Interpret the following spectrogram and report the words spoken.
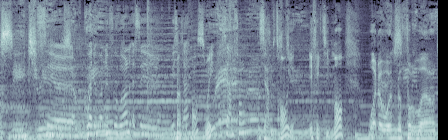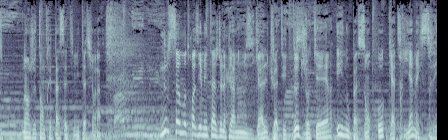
C'est euh, What a Wonderful World. euh, C'est oui, Bonne c'est ça. réponse, oui. C'est Armstrong. C'est Armstrong, effectivement. What a wonderful world. Non, je tenterai pas cette imitation-là. Nous sommes au troisième étage de la pyramide musicale. Tu as tes deux jokers et nous passons au quatrième extrait.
